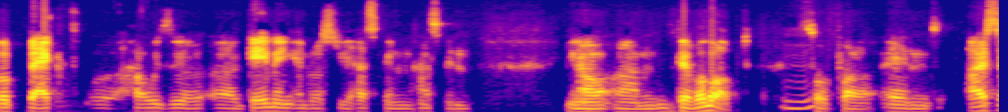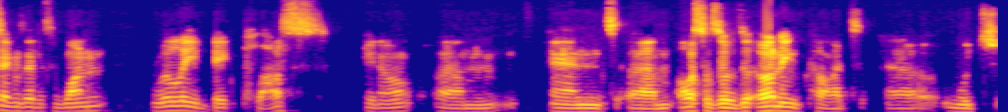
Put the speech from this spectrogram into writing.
look back to how the uh, gaming industry has been has been, you know, um, developed so far. And I think that is one really big plus, you know, um, and um, also the, the earning part, uh, which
